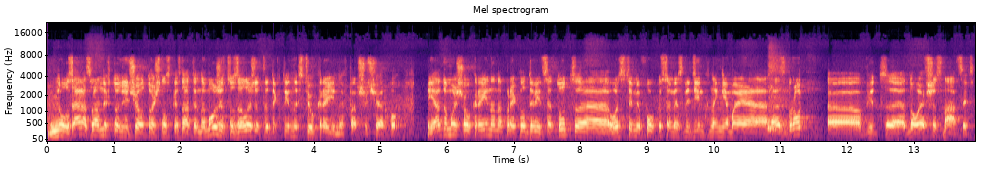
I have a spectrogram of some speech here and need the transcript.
Ну зараз вам ніхто нічого точно сказати не може. Це залежить від активності України в першу чергу. Я думаю, що Україна, наприклад, дивіться тут, е, от з тими фокусами з відімкненнями е, зброї е, від ну F-16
